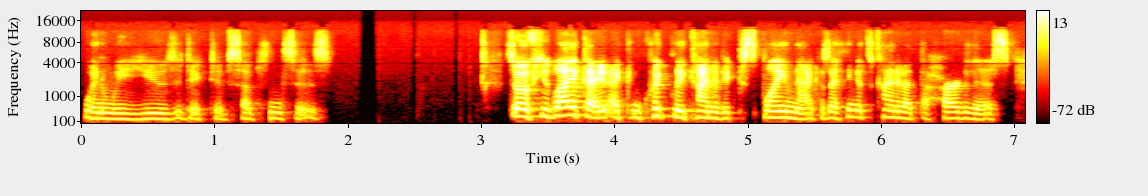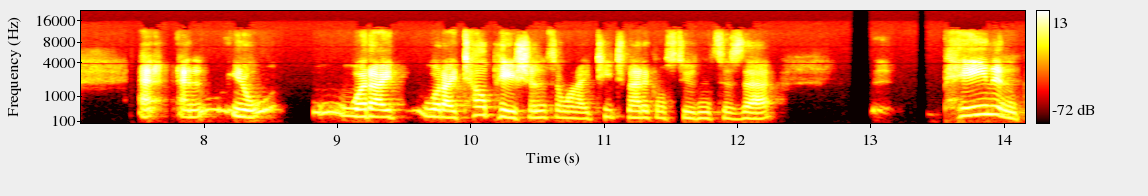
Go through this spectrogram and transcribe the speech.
when we use addictive substances. So, if you'd like, I, I can quickly kind of explain that because I think it's kind of at the heart of this. And, and, you know, what I what I tell patients and when I teach medical students is that pain and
